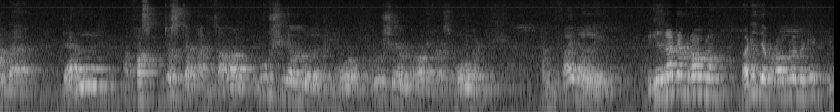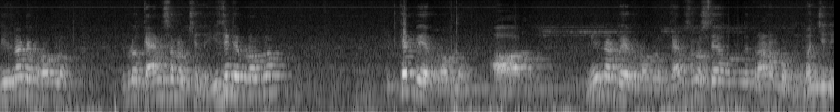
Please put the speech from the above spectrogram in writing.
and then first step అది చాలా crucial crucial progress moment and finally it is not a problem what is the problem in it it is not a problem ఇప్పుడు క్యాన్సర్ వచ్చింది. Is it a problem it can be a problem or need not be a problem cancer వస్తే ఏమవుతుంది ప్రాణం పోతుంది. మంచిది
